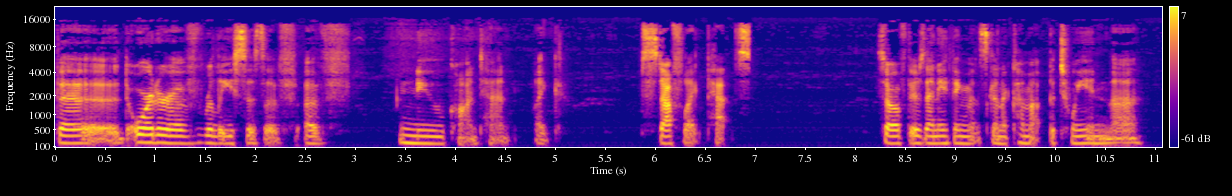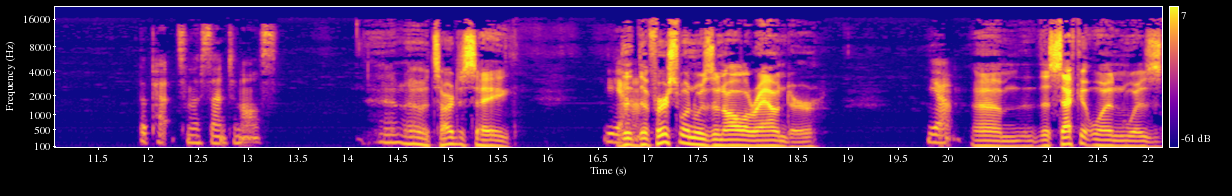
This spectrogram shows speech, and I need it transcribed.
the, the order of releases of of new content, like stuff like pets. So if there's anything that's going to come up between the the pets and the sentinels, I don't know. It's hard to say. yeah, The, the first one was an all arounder. Yeah, Um, the second one was,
